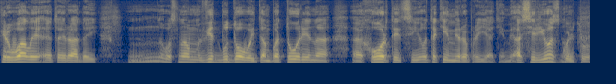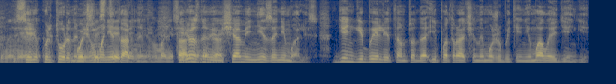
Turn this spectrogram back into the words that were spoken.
керували этой радой, ну, в основном відбудовою там Батуріна, е, Хортиці, вот такими мероприятиями. А серьезно, Культурными, сери- культурными, в большей гуманитарными, степени, гуманитарными, серьезными да. вещами не занимались. Деньги были там тогда и потрачены, может быть, и немалые деньги.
